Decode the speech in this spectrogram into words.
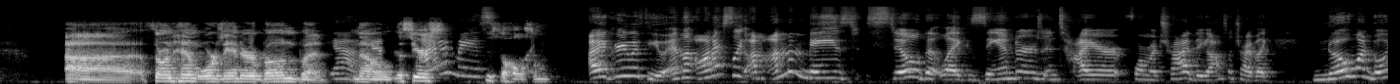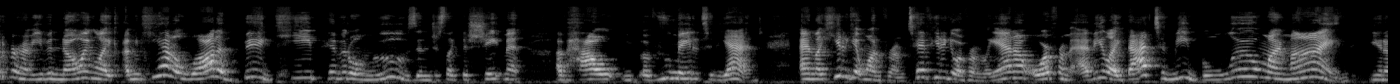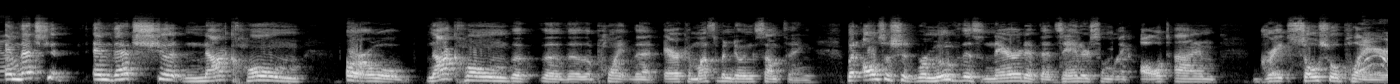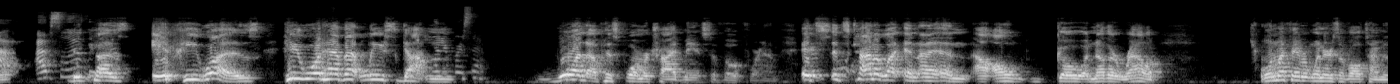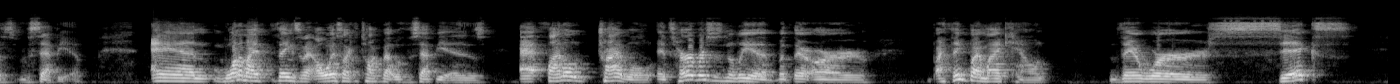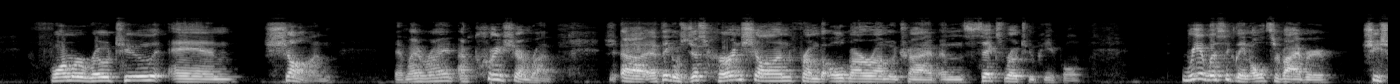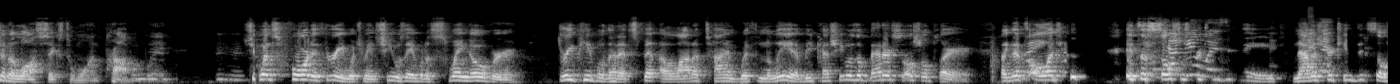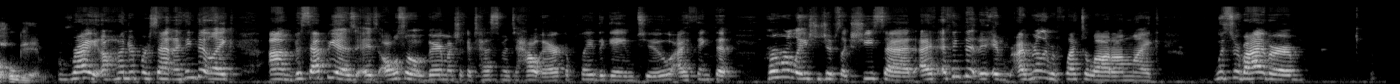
uh, thrown him or Xander a bone, but Yeah. no, Naseer's he's so wholesome. I agree with you. And like, honestly, I'm, I'm amazed still that like Xander's entire former tribe, the Yase tribe, like no one voted for him, even knowing like, I mean, he had a lot of big key pivotal moves and just like the shapement of how of who made it to the end. And like he didn't get one from Tiff, he didn't get one from Liana or from Evvie. Like that to me blew my mind, you know? and that should and that should knock home or will knock home the, the, the, the point that Erica must have been doing something, but also should remove this narrative that Xander's some like all time great social player Yeah, absolutely. because if he was, he would have at least gotten 100%. One of his former tribe mates to vote for him. It's it's kind of like and I, and I'll go another route. One of my favorite winners of all time is Vecepia. And one of my things that I always like to talk about with Vecepia is at Final Tribal, it's her versus Neleh, but there are, I think by my count, there were six former Rotu and Sean. Am I right? I'm pretty sure I'm right. Uh, I think it was just her and Sean from the old Maraamu tribe and six Rotu people. Realistically, an old survivor, she should have lost six to one, probably. Mhm. She wins four to three, which means she was able to swing over three people that had spent a lot of time with Neleh because she was a better social player. Like that's all it. It's a social was- game, not a that- strategic social game. Right, hundred percent. I think that like um Vecepia is, is also very much like a testament to how Erica played the game too. I think that her relationships, like she said, I, I think that it, I really reflect a lot on like with Survivor.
